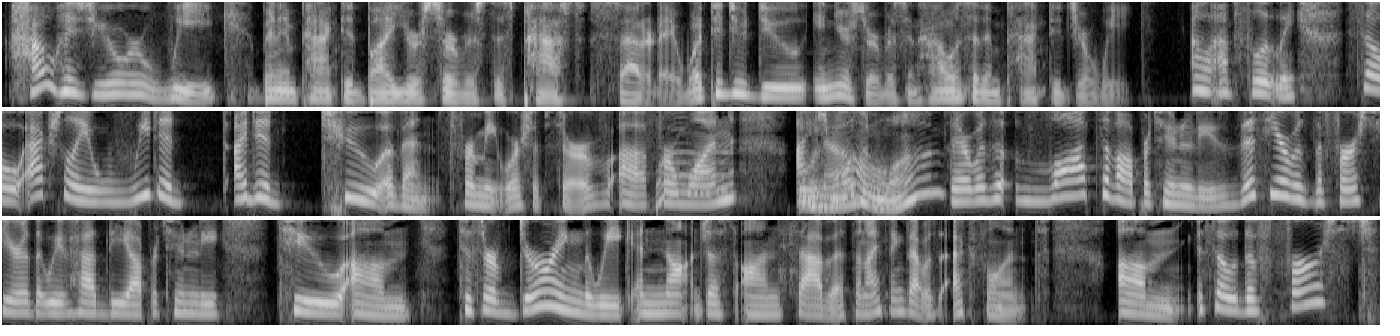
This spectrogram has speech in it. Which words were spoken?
how has your week been impacted by your service this past Saturday? What did you do in your service and how has it impacted your week? Oh, absolutely. So actually, we did, I did two events for Meet Worship Serve. Uh, for what? one, there I was know more than one. There was lots of opportunities. This year was the first year that we've had the opportunity to um, to serve during the week and not just on Sabbath, and I think that was excellent. Um, so the first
